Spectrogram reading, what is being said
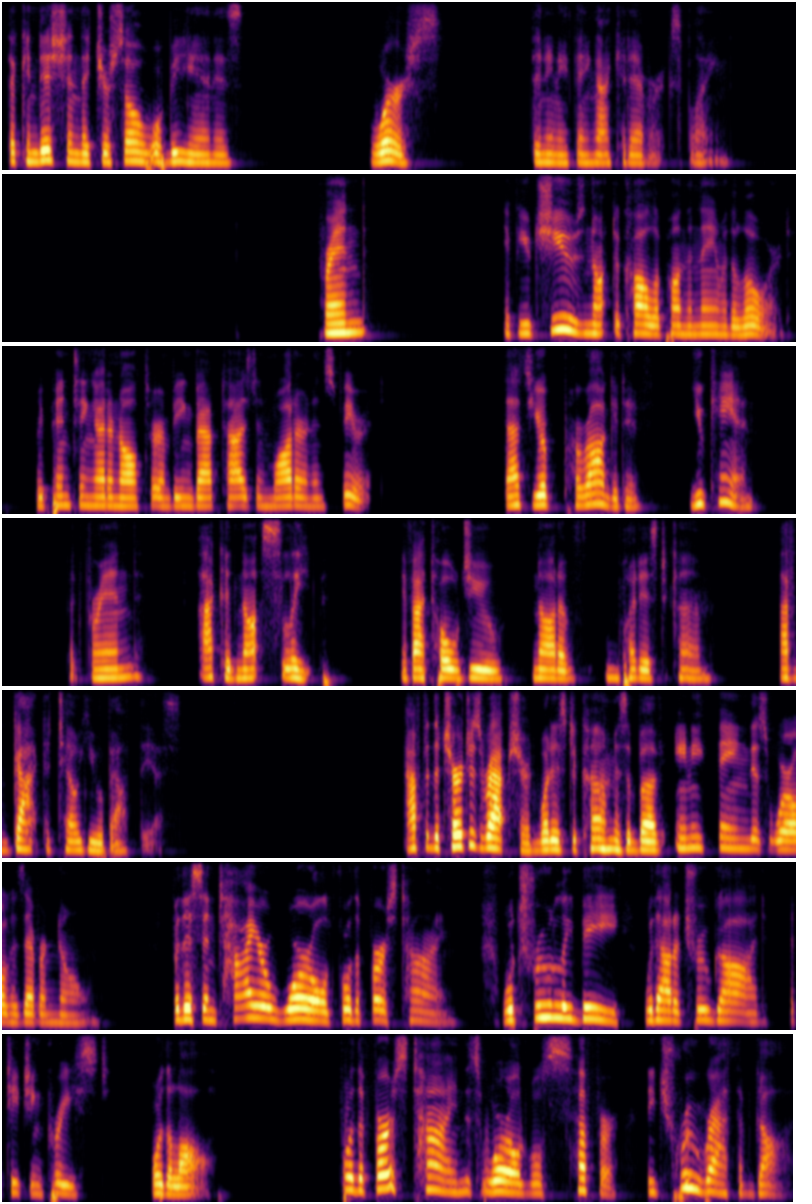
the condition that your soul will be in is worse than anything I could ever explain. Friend, if you choose not to call upon the name of the Lord, repenting at an altar and being baptized in water and in spirit, that's your prerogative. You can. But, friend, I could not sleep if I told you not of what is to come. I've got to tell you about this. After the church is raptured, what is to come is above anything this world has ever known. For this entire world, for the first time, will truly be without a true God, a teaching priest, or the law. For the first time, this world will suffer the true wrath of God,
